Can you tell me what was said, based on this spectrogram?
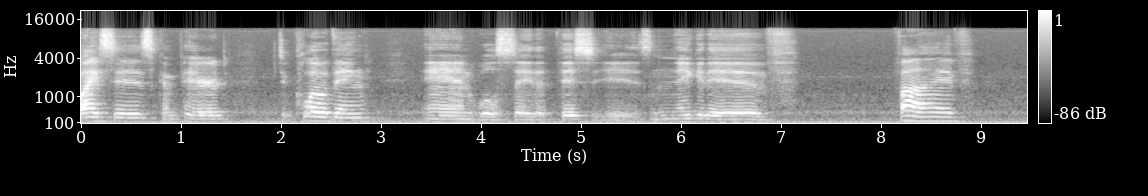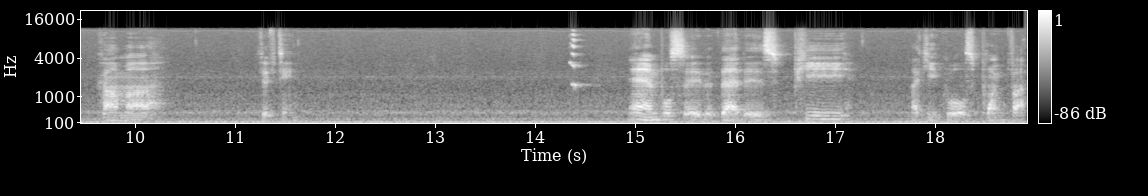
spices compared to clothing, and we'll say that this is negative five, comma, fifteen. And we'll say that that is P like equals 0.5.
